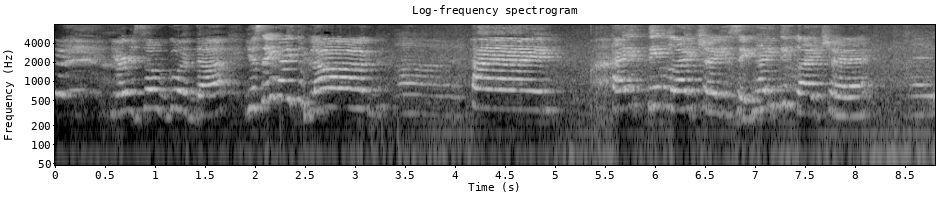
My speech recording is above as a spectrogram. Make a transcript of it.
You're so good, ah. You say hi to vlog. Uh, hi. Hi, Team Lyche. You say hi, Team Lyche. Hi,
